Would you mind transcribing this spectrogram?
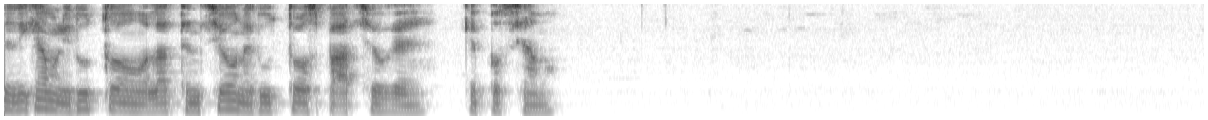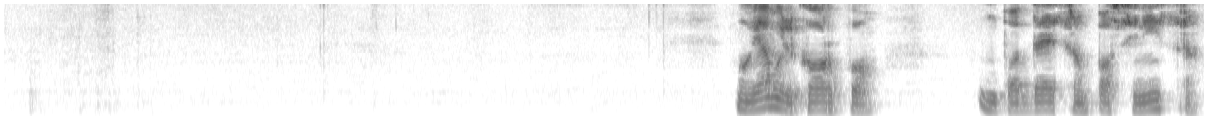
dedichiamogli tutta l'attenzione, tutto lo spazio che, che possiamo. Muoviamo il corpo un po' a destra, un po' a sinistra,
